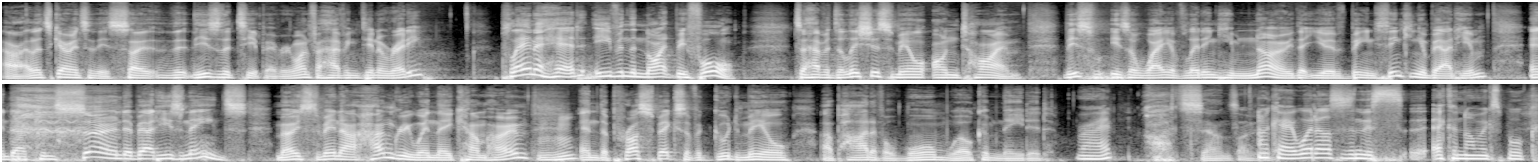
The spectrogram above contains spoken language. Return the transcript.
All right, let's go into this. So, th- here's the tip, everyone, for having dinner ready. Plan ahead, even the night before, to have a delicious meal on time. This is a way of letting him know that you have been thinking about him and are concerned about his needs. Most men are hungry when they come home, mm-hmm. and the prospects of a good meal are part of a warm welcome needed. Right. Oh, it sounds like Okay. What else is in this economics book?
